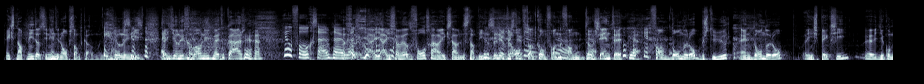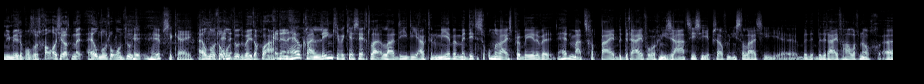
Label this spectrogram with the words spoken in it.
Ik snap niet dat ze niet En- in opstand komen. Dat, Ja, jullie, precies. niet, dat jullie gewoon niet met elkaar zeggen. Heel volgzaam zijn we. Ja, ja je zou wel vol gaan. Ik snap, ik snap niet dat Er niet een opstand komt van, Ja, van docenten. Van donder op bestuur en donder op inspectie. Eh, je komt niet meer op onze school. Als je dat met heel Noord-Holland doet. Hu- Hupsakee. Heel Noord-Holland doet, dan ben je toch klaar. En een heel klein linkje, wat jij zegt, la- laat die die autonomie hebben. Met dit is onderwijs proberen we hè, maatschappij, bedrijven, organisaties. Je hebt zelf een installatiebedrijf half nog eh,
